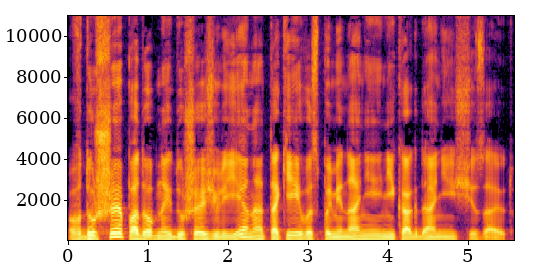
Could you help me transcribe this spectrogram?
В душе, подобной душе Жюльена, такие воспоминания никогда не исчезают.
